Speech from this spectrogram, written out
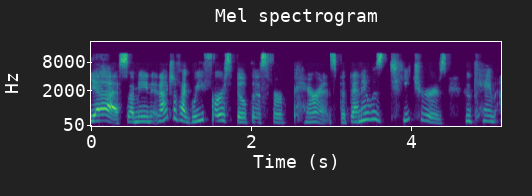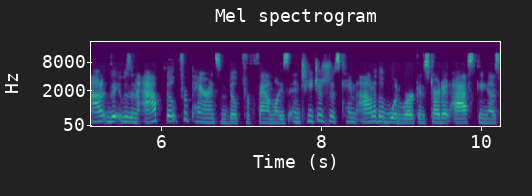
Yes. I mean, in actual fact, we first built this for parents, but then it was teachers who came out. It was an app built for parents and built for families. And teachers just came out of the woodwork and started asking us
